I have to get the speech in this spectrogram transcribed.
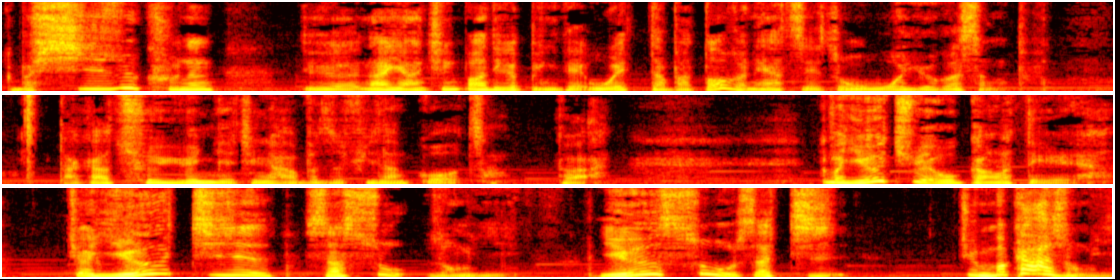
那么显然可能这个那杨金帮这个平台会达不到搿能样子一种活跃的程度，大家参与的热情还不是非常高涨，对吧？那么有句闲话讲了对呀，叫有计实数容易，有数实计就没介容易。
